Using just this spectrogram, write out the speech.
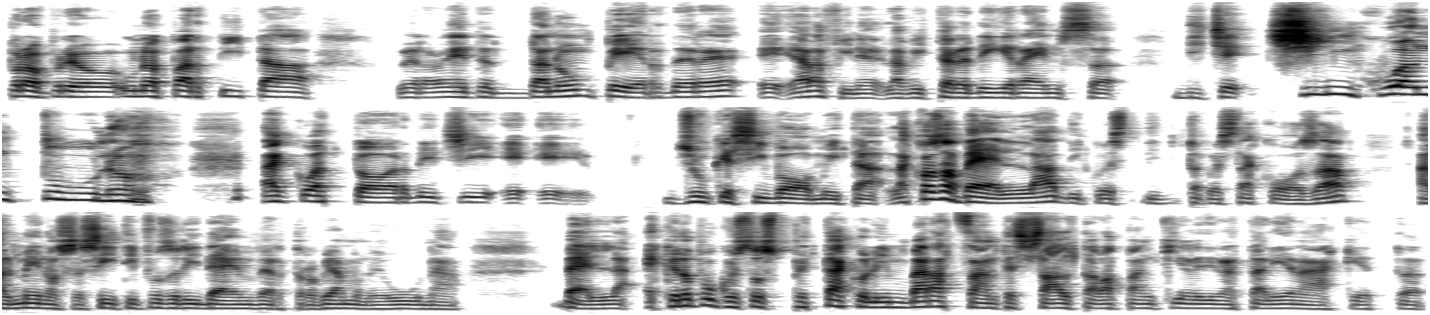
proprio una partita veramente da non perdere e alla fine la vittoria dei Rams dice 51 a 14 e, e giù che si vomita. La cosa bella di, quest- di tutta questa cosa, almeno se sei tifoso di Denver, troviamone una bella è che dopo questo spettacolo imbarazzante salta la panchina di Natalia Hackett,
